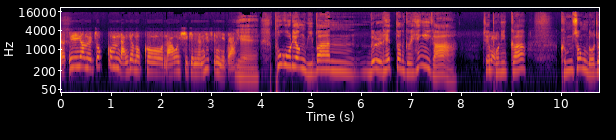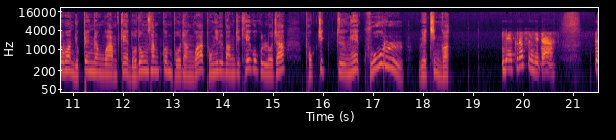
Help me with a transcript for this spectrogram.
1년을 조금 남겨놓고 나오시기는 했습니다. 예. 포고령 위반을 했던 그 행위가 제가 네. 보니까 금속 노조원 600명과 함께 노동삼권 보장과 동일방직 해고 근로자 복직 등의 구호를 외친 것. 네, 그렇습니다. 그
